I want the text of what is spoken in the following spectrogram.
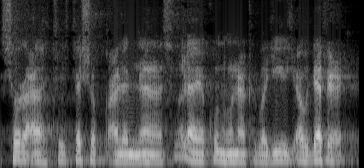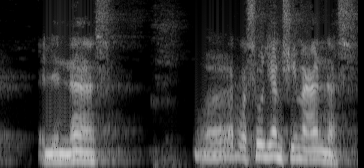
سرعة تشق على الناس ولا يكون هناك ضجيج أو دفع للناس. والرسول يمشي مع الناس.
